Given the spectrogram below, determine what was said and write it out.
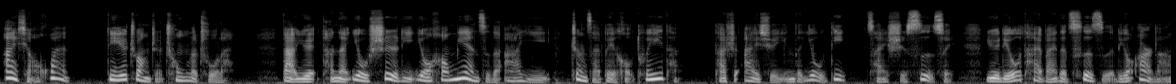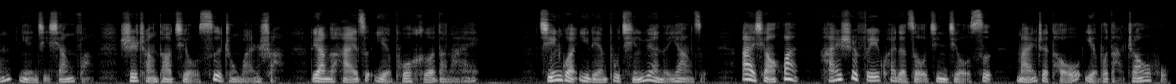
艾小焕跌撞着冲了出来。大约他那又势利又好面子的阿姨正在背后推他。他是艾雪莹的幼弟，才十四岁，与刘太白的次子刘二郎年纪相仿，时常到酒肆中玩耍，两个孩子也颇合得来。尽管一脸不情愿的样子，艾小焕还是飞快地走进酒肆，埋着头也不打招呼。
